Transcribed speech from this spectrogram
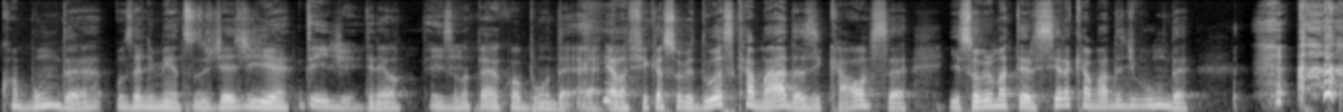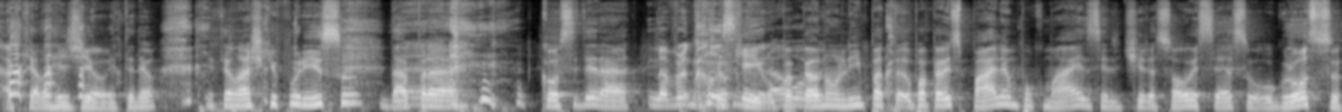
com a bunda os alimentos do dia a dia. Entendi. Entendeu? Entendi. Você não pega com a bunda. É, Ela fica sobre duas camadas de calça e sobre uma terceira camada de bunda. Aquela região, entendeu? Então acho que por isso dá pra considerar. Dá pra Que, ok, considerar o papel não limpa, o papel espalha um pouco mais, ele tira só o excesso, o grosso,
